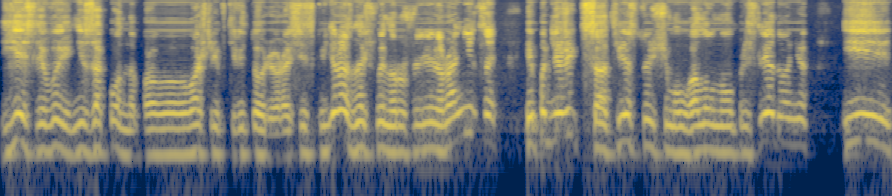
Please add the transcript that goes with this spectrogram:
Если вы незаконно вошли в территорию Российской Федерации, значит вы нарушили границы и подлежите соответствующему уголовному преследованию и э,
